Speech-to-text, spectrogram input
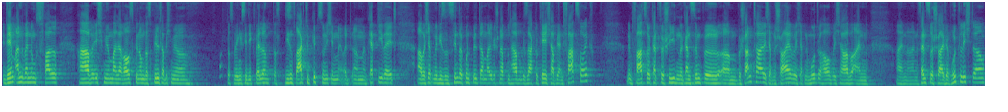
In dem Anwendungsfall habe ich mir mal herausgenommen, das Bild habe ich mir, deswegen ist hier die Quelle, das, diesen Fragentyp gibt es noch nicht im, ähm, im CapDivate, aber ich habe mir dieses Hintergrundbild da mal geschnappt und habe gesagt, okay, ich habe hier ein Fahrzeug. Im Fahrzeug hat verschiedene ganz simpel ähm, Bestandteile. Ich habe eine Scheibe, ich habe eine Motorhaube, ich habe ein, ein, eine Fensterscheibe, Rücklichter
